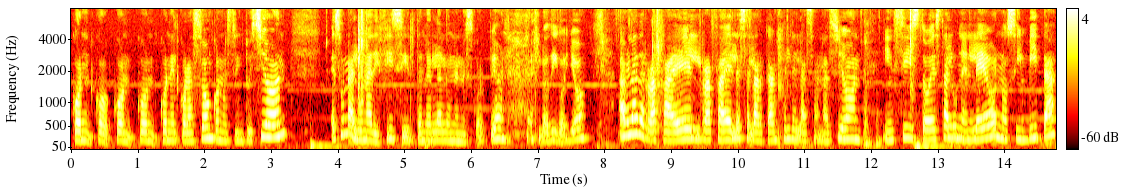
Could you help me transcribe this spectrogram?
con, con el corazón, con nuestra intuición. Es una luna difícil tener la luna en escorpión, lo digo yo. Habla de Rafael. Rafael es el arcángel de la sanación. Insisto, esta luna en Leo nos invita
